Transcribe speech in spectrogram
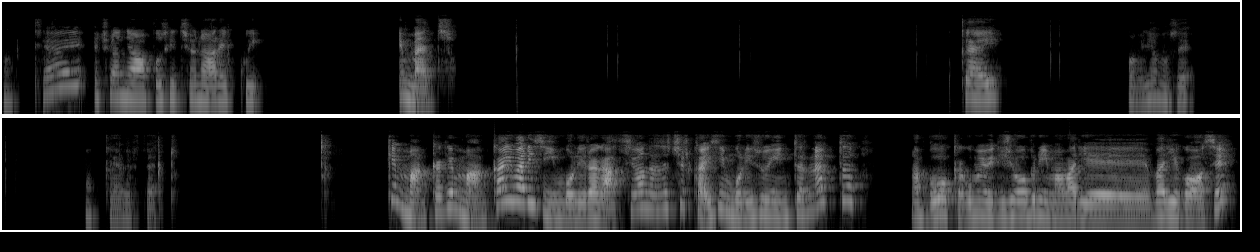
ok e ci andiamo a posizionare qui in mezzo. Ok poi vediamo se ok perfetto che manca che manca i vari simboli ragazzi andate a cercare i simboli su internet la bocca come vi dicevo prima varie, varie cose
